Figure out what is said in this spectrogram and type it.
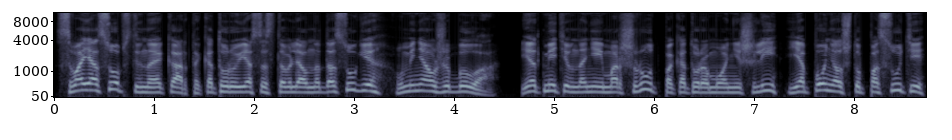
Своя собственная карта, которую я составлял на досуге, у меня уже была. И отметив на ней маршрут, по которому они шли, я понял, что по сути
